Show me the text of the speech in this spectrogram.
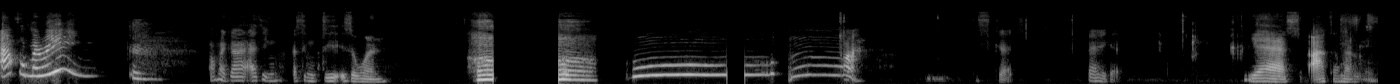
aquamarine. Oh my god. I think I think this is the one. Ooh, mwah. It's good. Very good. Yes, aquamarine.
